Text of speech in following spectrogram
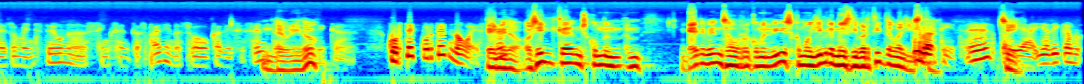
més o menys té unes 500 pàgines, o quasi 600. Déu-n'hi-do. Que... Curtet, curtet no ho és, déu eh? O sigui que ens, com, Gairebé ens el recomanaries com el llibre més divertit de la llista. Divertit, eh? Però sí. ja, ja dic en,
